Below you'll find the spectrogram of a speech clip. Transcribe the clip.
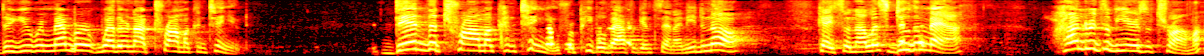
do you remember whether or not trauma continued? Did the trauma continue for people of African descent? I need to know. Okay, so now let's do the math. Hundreds of years of trauma,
